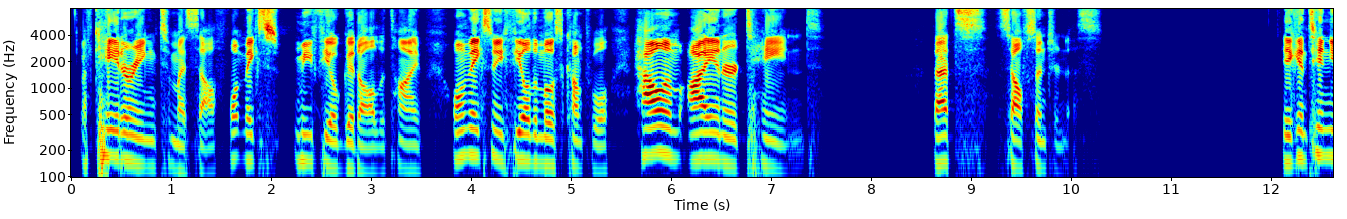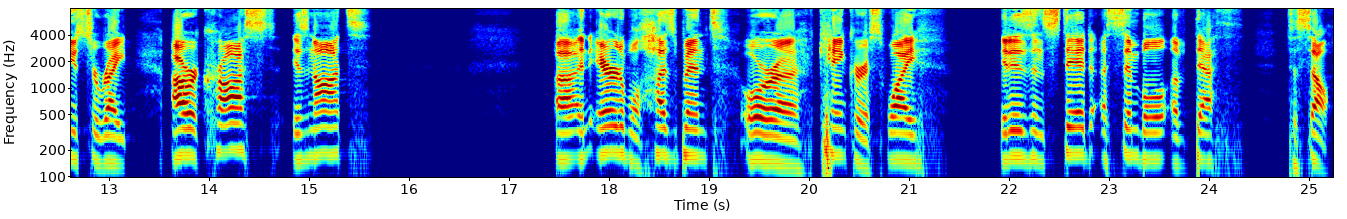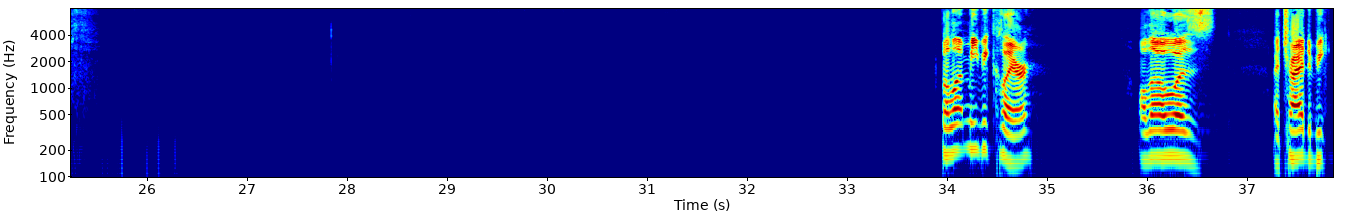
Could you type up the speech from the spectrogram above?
Of catering to myself. What makes me feel good all the time? What makes me feel the most comfortable? How am I entertained? That's self centeredness. He continues to write Our cross is not uh, an irritable husband or a cankerous wife, it is instead a symbol of death to self. But let me be clear. Although was I tried to be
